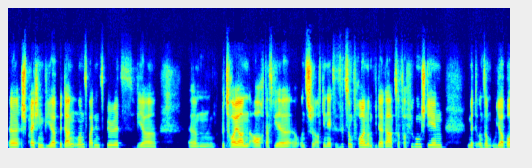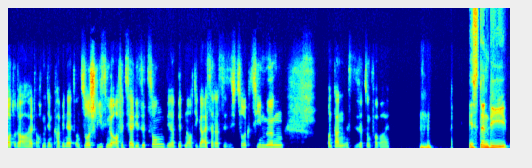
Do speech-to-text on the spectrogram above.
äh, sprechen. Wir bedanken uns bei den Spirits, wir ähm, beteuern auch, dass wir uns schon auf die nächste Sitzung freuen und wieder da zur Verfügung stehen mit unserem UJA-Board oder halt auch mit dem Kabinett. Und so schließen wir offiziell die Sitzung. Wir bitten auch die Geister, dass sie sich zurückziehen mögen. Und dann ist die Sitzung vorbei. Mhm. Ist denn die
